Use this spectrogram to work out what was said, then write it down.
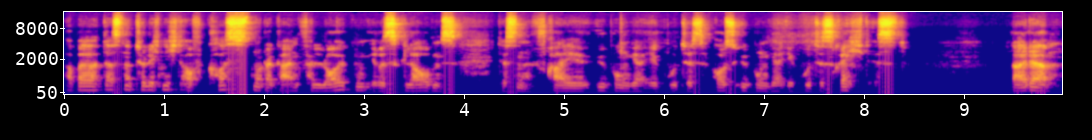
aber das natürlich nicht auf Kosten oder gar in Verleugnung ihres Glaubens, dessen freie Übung ja ihr gutes Ausübung ja ihr gutes Recht ist. Leider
